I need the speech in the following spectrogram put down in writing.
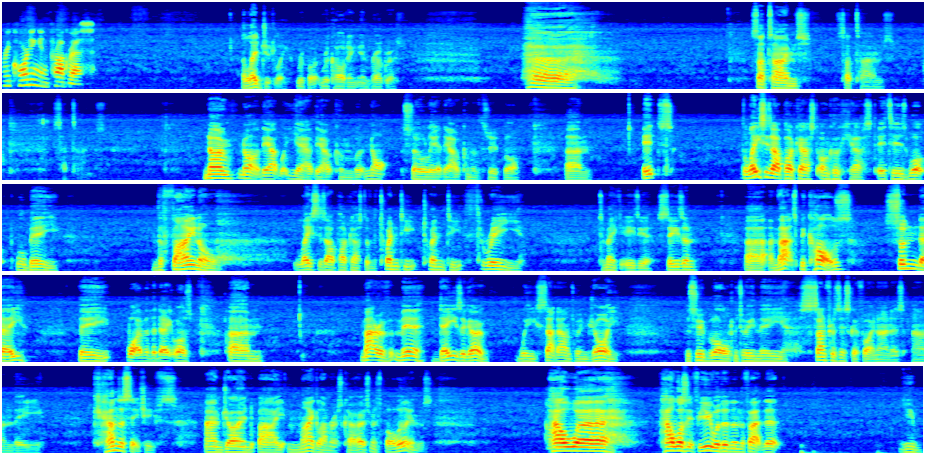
Recording in progress. Allegedly recording in progress. sad times. Sad times. Sad times. No, not at the out. Yeah, at the outcome, but not solely at the outcome of the Super Bowl. Um, it's the Laces Out podcast on CookieCast. It is what will be the final Laces Out podcast of the 2023 to make it easier season. Uh, and that's because Sunday, the whatever the date was, um, matter of mere days ago, we sat down to enjoy the Super Bowl between the San Francisco 49ers and the Kansas City Chiefs. I'm joined by my glamorous co-host, Mr. Paul Williams. How uh, how was it for you, other than the fact that you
